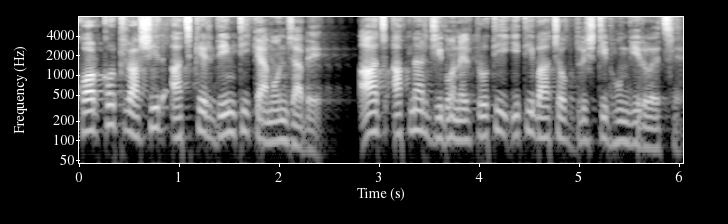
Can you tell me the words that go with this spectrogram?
কর্কট রাশির আজকের দিনটি কেমন যাবে? আজ আপনার জীবনের প্রতি ইতিবাচক দৃষ্টিভঙ্গি রয়েছে।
